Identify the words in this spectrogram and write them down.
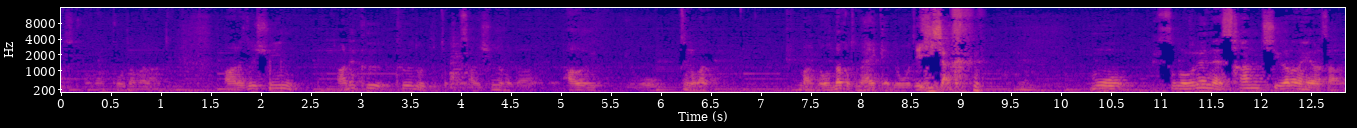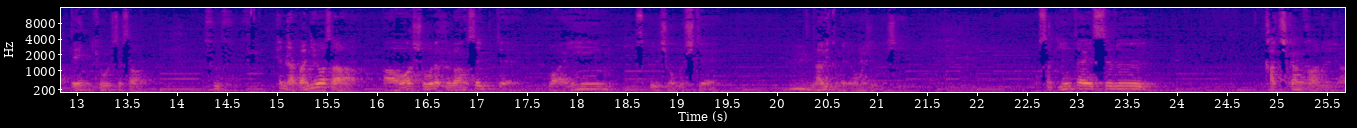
あそこのこうだからあれと一緒にあれ食う食う時とか最初のが合うよっていうのがまあ飲んだことないけどでいいじゃん。もうそのぐらいね産地がらないからさ勉強してさそうそうえ中にはさあわ将来フランス行ってワイン作る仕事してうん。なる人もいるかもしれないしお酒に対する価値観があるじゃん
